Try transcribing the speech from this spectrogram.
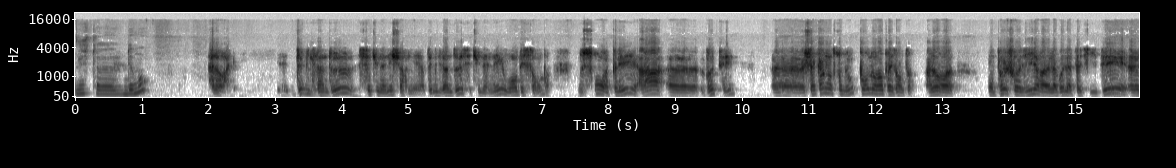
juste deux mots? Alors, 2022, c'est une année charnière. 2022, c'est une année où en décembre, nous serons appelés à euh, voter euh, chacun d'entre nous pour nos représentants. Alors, on peut choisir la voie de la facilité, euh,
